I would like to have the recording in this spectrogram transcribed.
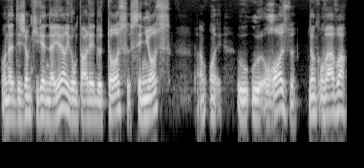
on a des gens qui viennent d'ailleurs, ils vont parler de tos, seignos, hein, ou, rose. Donc on va avoir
